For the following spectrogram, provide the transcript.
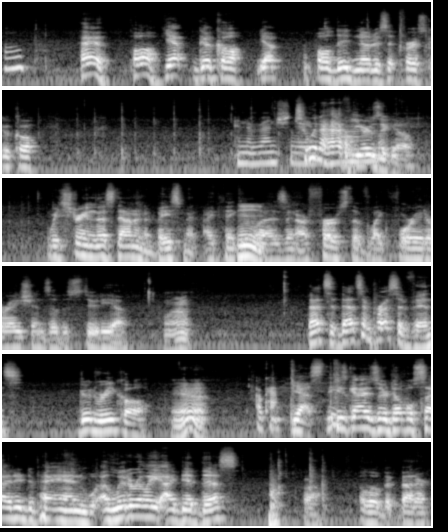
help. Hey, Paul. Yep, good call. Yep, Paul did notice it first. Good call. And eventually. Two and a half years ago, we streamed this down in a basement. I think it was in our first of like four iterations of the studio. Wow. That's that's impressive, Vince. Good recall. Yeah. Okay. Yes, these guys are double sided. And uh, literally, I did this. Well, a little bit better.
